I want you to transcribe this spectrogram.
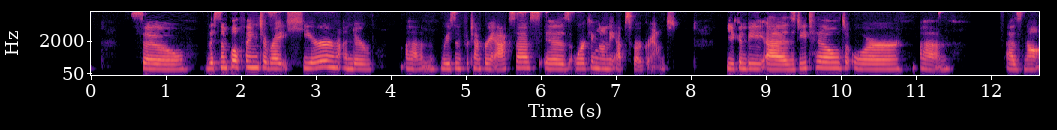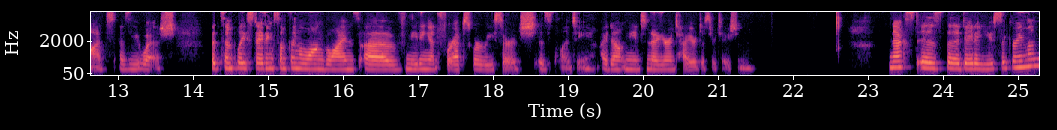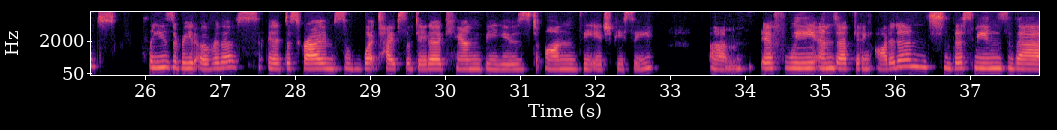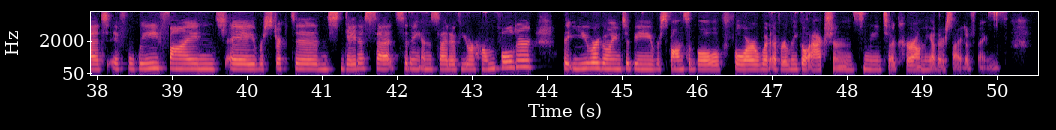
So the simple thing to write here under um, reason for temporary access is working on the EPSCoR grant. You can be as detailed or um, as not as you wish but simply stating something along the lines of needing it for EPSCoR research is plenty. I don't need to know your entire dissertation. Next is the data use agreement. Please read over this. It describes what types of data can be used on the HPC. Um, if we end up getting audited, this means that if we find a restricted data set sitting inside of your home folder, that you are going to be responsible for whatever legal actions need to occur on the other side of things.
